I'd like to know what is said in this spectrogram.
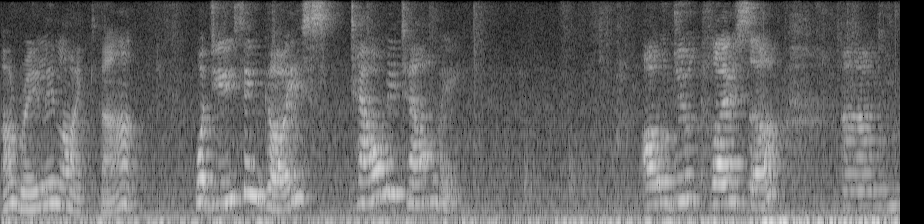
I really like that. What do you think, guys? Tell me, tell me. I will do a close up. Um,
